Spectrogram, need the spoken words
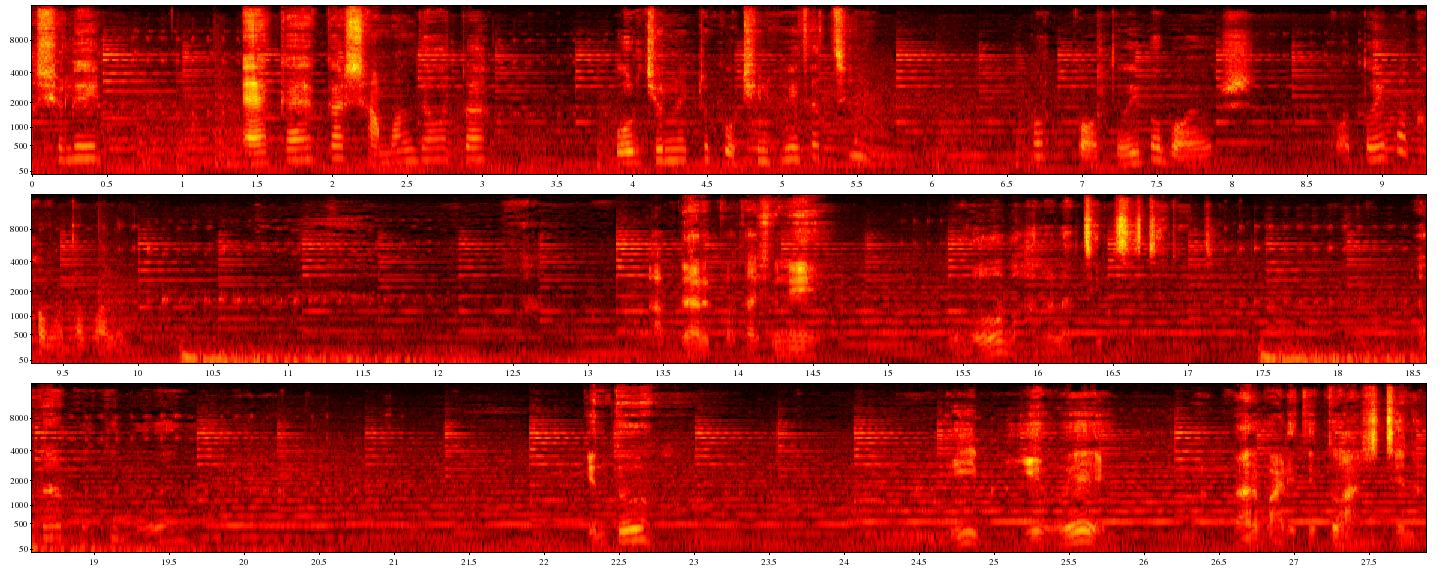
আসলে একা একা সামাল দেওয়াটা ওর জন্য একটু কঠিন হয়ে যাচ্ছে না? ওর কতই বা বয়স? কতই বা ক্ষমতা বলো আপনার কথা শুনে ও ভালো লাগছে, মিসেস চ্যাটার্জি। আপনার কত বড় কিন্তু বিয়ে হয়ে আপনার বাড়িতে তো আসছে না।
